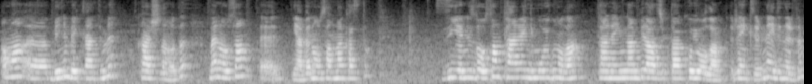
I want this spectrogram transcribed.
Ama e, benim beklentimi karşılamadı. Ben olsam, e, yani ben olsamdan kastım. Sizin yerinizde olsam ten rengime uygun olan, ten rengimden birazcık daha koyu olan renklerini edinirdim.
